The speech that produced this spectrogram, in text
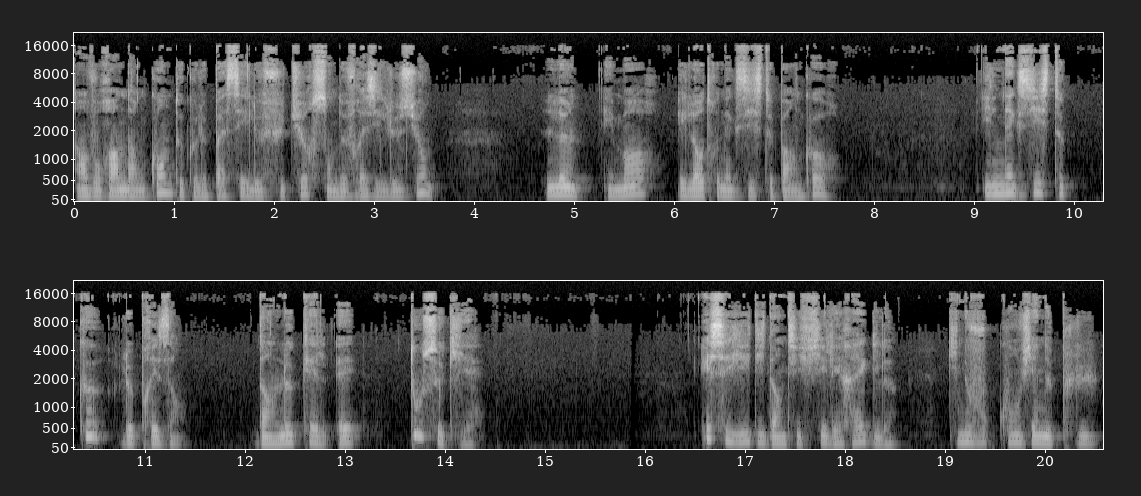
en vous rendant compte que le passé et le futur sont de vraies illusions. L'un est mort et l'autre n'existe pas encore. Il n'existe que le présent, dans lequel est tout ce qui est. Essayez d'identifier les règles qui ne vous conviennent plus,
